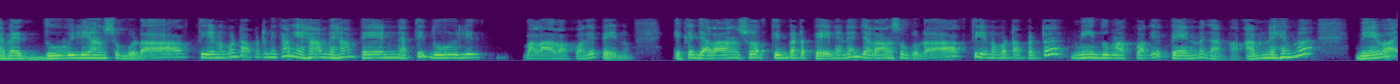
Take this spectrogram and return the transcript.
හැබැයි දූවිලි අංශු ගොඩාක් තියෙනකොට අපිට නිකන් එහා මෙහා පේන්නේ නැති දූවිලි බලාවක් වගේ පේනවා. එක ජලාංශුවක් තිබ්බට පේන්නේ නැහැ. ජලාංශු ගොඩාක් තියෙනකොට අපිට මීදුමක් වගේ පේන්න ගන්නවා. අන්න එහෙම මේවා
